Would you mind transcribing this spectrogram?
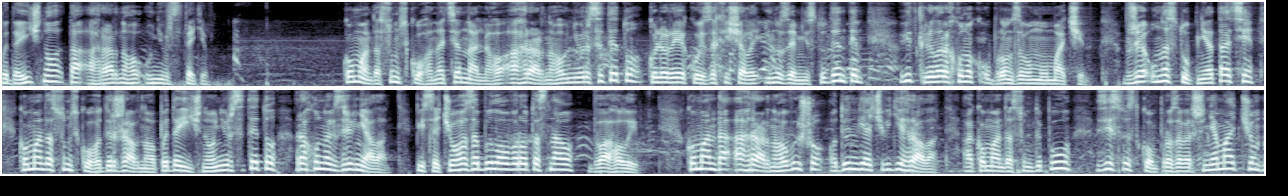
педагогічного та аграрного університетів. Команда Сумського національного аграрного університету, кольори якої захищали іноземні студенти, відкрила рахунок у бронзовому матчі. Вже у наступній атаці команда Сумського державного педагогічного університету рахунок зрівняла, після чого забила у ворота СНАУ два голи. Команда аграрного вишу один м'яч відіграла, а команда СумДПУ зі свистком про завершення матчу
